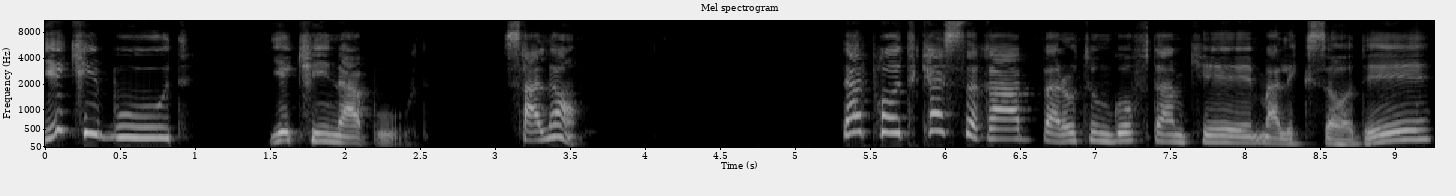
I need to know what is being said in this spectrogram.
یکی بود یکی نبود. سلام. در پادکست قبل براتون گفتم که ملکزاده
